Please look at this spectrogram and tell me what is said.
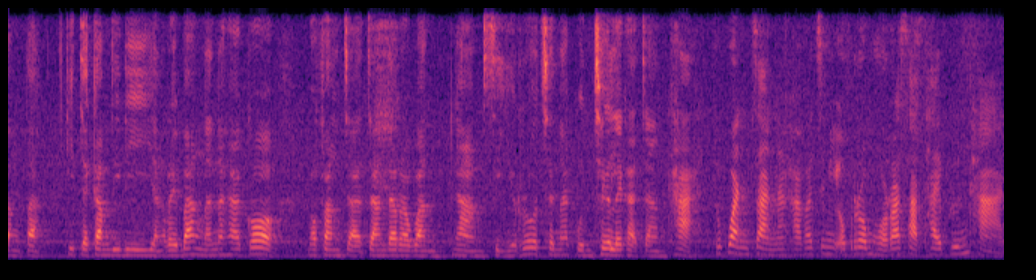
ต่างๆ กิจกรรมดีๆอย่างไรบ้างนั้นนะคะ ก็มาฟังจากอาจารย์ดารวันงามศรีโรชนกุลเชิญเลยค่ะอาจารย์ค่ะ ทุกวันจันทร์นะคะ ก็จะมีอบรมโหราศาสตร์ไทยพื้นฐาน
